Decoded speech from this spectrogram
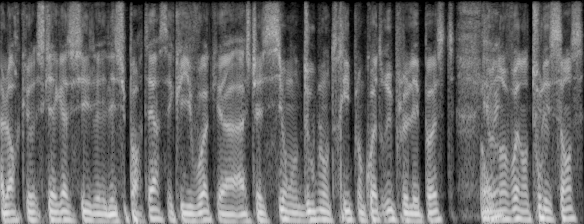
Alors que ce qui agace aussi les, les supporters, c'est qu'ils voient qu'à Chelsea, on double, on triple, on quadruple les postes et Eh on oui. envoie dans tous les sens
